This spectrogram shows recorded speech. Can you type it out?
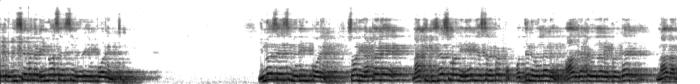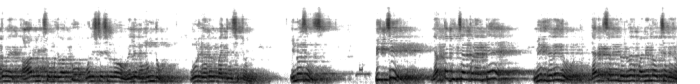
ఇక్కడ విషయం ఏంటంటే innocency very important. Innocency very important. So నేను అట్లనే నాకు ఈ బిజినెస్లో నేను ఏం చేస్తాను కూడా పొద్దున్న వెళ్ళాను. ఆరు గంటలకు వెళ్ళాను అనుకుంటే నాకు అర్థమైంది ఆరు నుంచి తొమ్మిది వరకు పోలీస్ స్టేషన్లో వెళ్ళక ముందు మూడు గంటలు పనిచేసేటోళ్ళు ఇన్నోసెన్స్ పిచ్చి. ఎంత పిచ్చి అనుకునంటే మీకు తెలీదు. డైరెక్ట్ సెలవింగ్ రెండు వేల పన్నెండులో వచ్చాను నేను.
